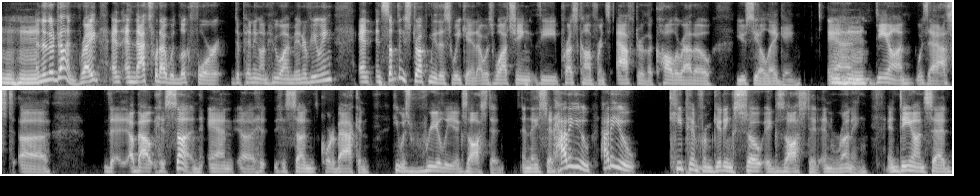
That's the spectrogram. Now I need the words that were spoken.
Mm-hmm. And then they're done, right? And and that's what I would look for depending on who I'm interviewing. And and something struck me this weekend. I was watching the press conference after the Colorado UCLA game, and Deion was asked uh, about his son and uh, his, his son quarterback, and he was really exhausted. And they said, "How do you how do you keep him from getting so exhausted and running?" And Deion said,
